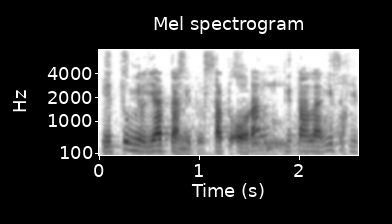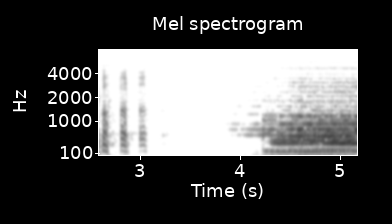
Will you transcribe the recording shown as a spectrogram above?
Itu miliatan itu. Satu orang ditalangi segitu.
